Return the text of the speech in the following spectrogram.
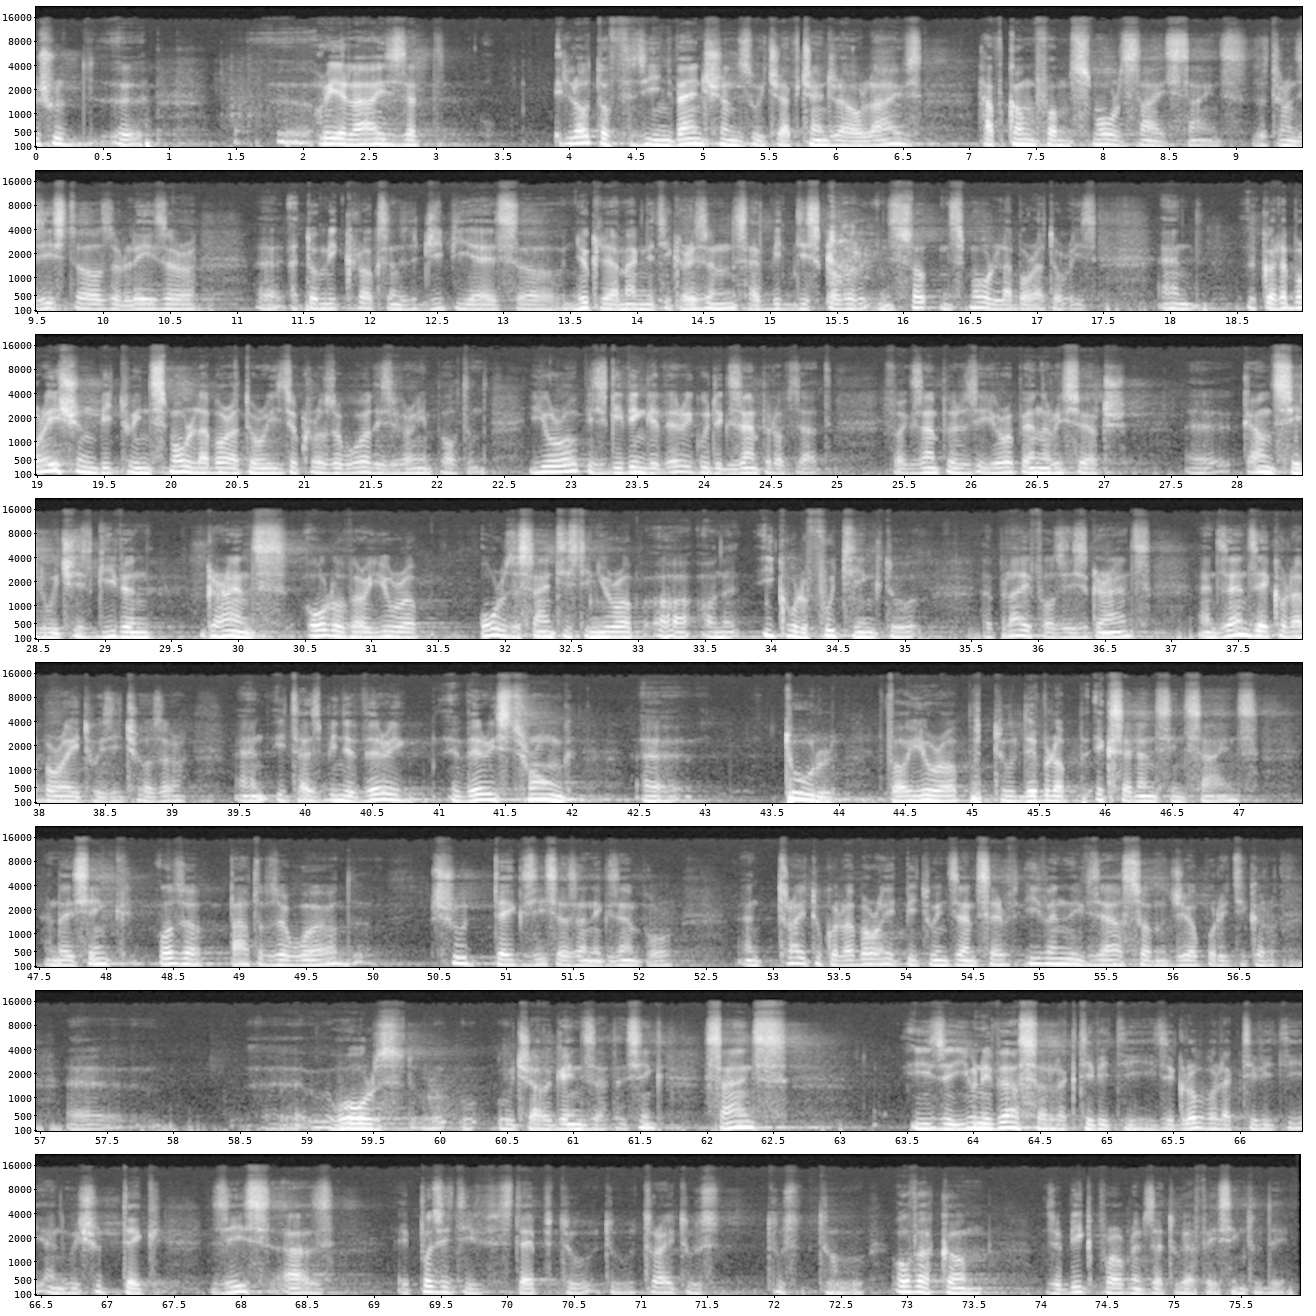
you should uh, uh, realize that a lot of the inventions which have changed our lives have come from small size science. The transistors, the laser, uh, atomic clocks and the GPS or nuclear magnetic resonance have been discovered in, so, in small laboratories. And the collaboration between small laboratories across the world is very important. Europe is giving a very good example of that. For example, the European Research uh, Council, which is given grants all over Europe all the scientists in Europe are on an equal footing to apply for these grants, and then they collaborate with each other. And it has been a very, a very strong uh, tool for Europe to develop excellence in science. And I think other parts of the world should take this as an example and try to collaborate between themselves, even if there are some geopolitical uh, which are against that. I think science is a universal activity, it's a global activity, and we should take this as a positive step to, to try to, to, to overcome the big problems that we are facing today.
